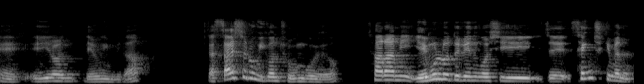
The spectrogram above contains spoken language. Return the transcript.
예, 이런 내용입니다. 그러니까 쌀수록 이건 좋은 거예요. 사람이 예물로 드리는 것이 이제 생축이면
